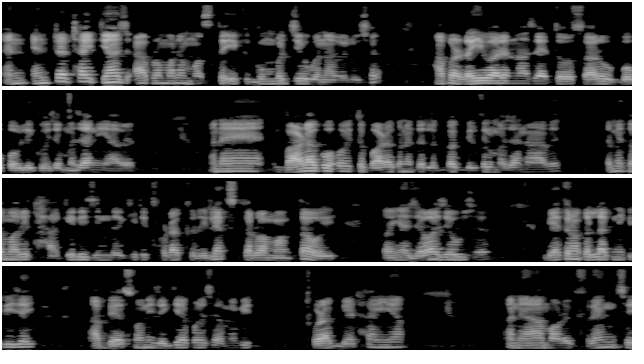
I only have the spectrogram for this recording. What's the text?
એન્ડ એન્ટર થાય ત્યાં જ આ પ્રમાણે મસ્ત એક ગુંબજ જેવું બનાવેલું છે. હા, પણ રવિવારે ના જાય તો સારું, બહુ પબ્લિક હોય છે, મજા નહીં આવે. અને બાળકો હોય તો બાળકોને તો લગભગ બિલકુલ મજા ના આવે. તમે તમારી થાકેલી જિંદગીથી થોડાક રિલેક્સ કરવા માંગતા હોય તો અહીંયા જવા જેવું છે. બે ત્રણ કલાક નીકળી જાય. આ બેસવાની જગ્યા પર છે. અમે બી થોડાક બેઠા અહીંયા. અને આ મારો એક ફ્રેન્ડ છે,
